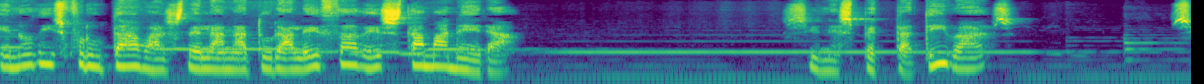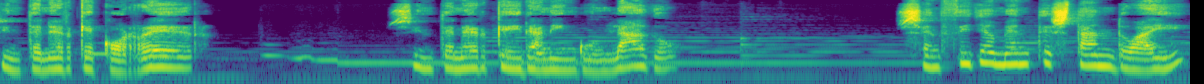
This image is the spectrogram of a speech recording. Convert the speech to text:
que no disfrutabas de la naturaleza de esta manera, sin expectativas, sin tener que correr, sin tener que ir a ningún lado, sencillamente estando ahí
